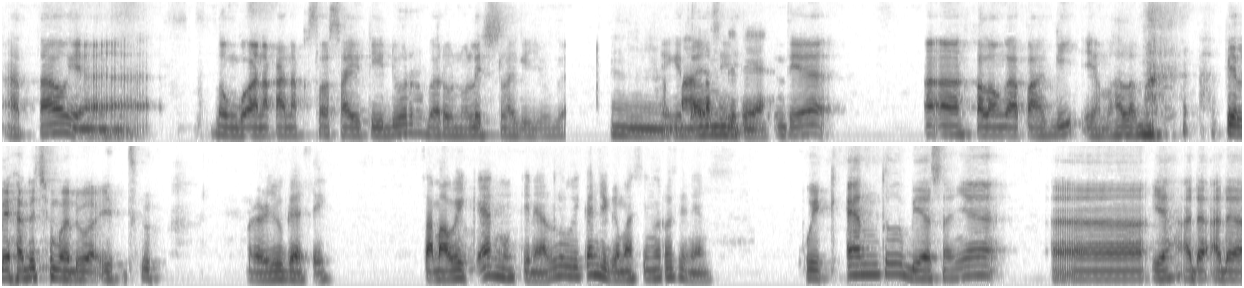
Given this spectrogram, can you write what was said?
Atau ya hmm. tunggu anak-anak selesai tidur baru nulis lagi juga. Hmm, ya gitu malam sih. gitu ya. Intinya uh, uh, kalau nggak pagi ya malam. Pilihannya cuma dua itu. Benar juga sih. Sama weekend mungkin ya. Lu weekend juga masih ngurusin ya? Weekend tuh biasanya uh, ya ada ada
